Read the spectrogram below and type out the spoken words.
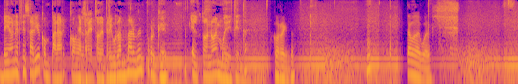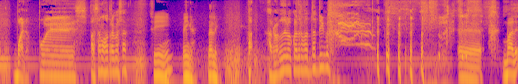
veo necesario comparar con el resto de películas Marvel porque el tono es muy distinto. Correcto. Estamos de acuerdo. Bueno, pues pasamos a otra cosa. Sí, venga, dale. Ah, Hablamos de los cuatro fantásticos. Eh, vale.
